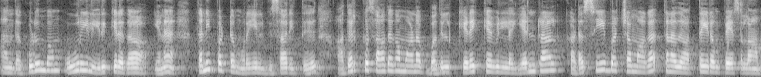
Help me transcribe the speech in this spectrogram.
அந்த குடும்பம் ஊரில் இருக்கிறதா என தனிப்பட்ட முறையில் விசாரித்து அதற்கு சாதகமான பதில் கிடைக்கவில்லை என்றால் கடைசிபட்சமாக தனது அத்தையிடம் பேசலாம்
